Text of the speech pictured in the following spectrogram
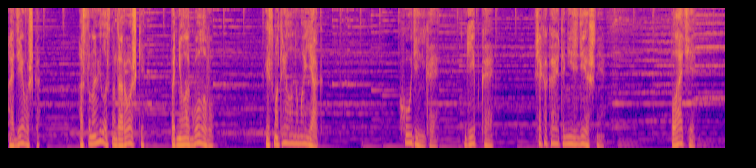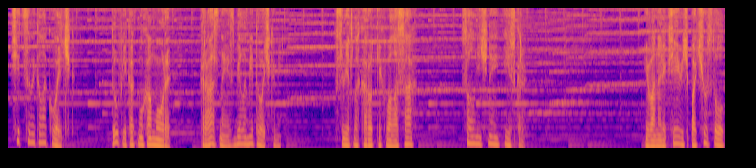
А девушка остановилась на дорожке, подняла голову и смотрела на маяк. Худенькая, гибкая, вся какая-то нездешняя. Платье — ситцевый колокольчик, туфли, как мухоморы, красные с белыми точками — в светлых коротких волосах солнечные искры. Иван Алексеевич почувствовал,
